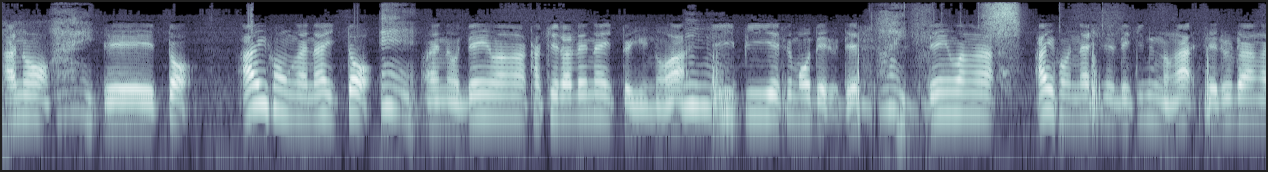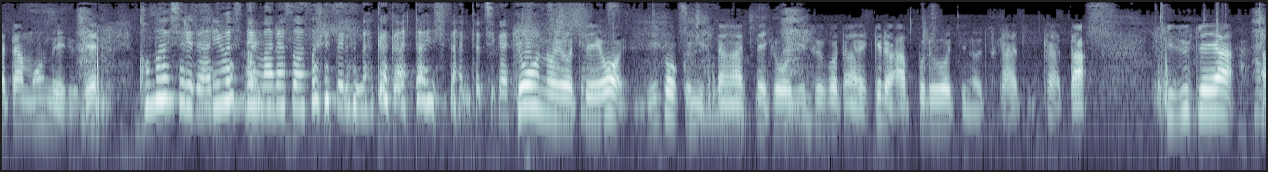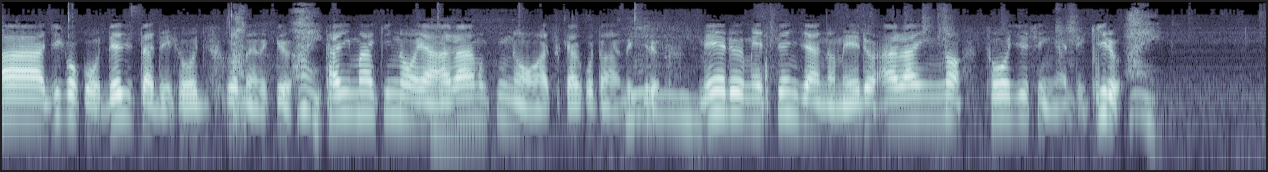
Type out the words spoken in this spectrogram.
あの、はい、えっ、ー、と、iPhone がないと、えー、あの電話がかけられないというのは、うん、GPS モデルです、はい、電話が iPhone なしでできるのがセルラー型モデルです。コマーシャルでありますね、はい、マラソンされてる中川大志さんたちが。今日の予定を時刻に従って表示することができる Apple Watch の使い方。日付や、はい、あ時刻をデジタルで表示することができる、はい、タイマー機能やアラーム機能を使うことができる、メール、メッセンジャーのメール、アラインの送受信ができる、はい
